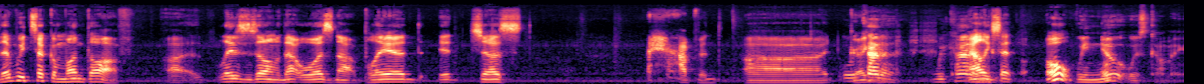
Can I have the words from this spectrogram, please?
then we took a month off. Uh, ladies and gentlemen, that was not planned. It just happened. Uh, we Greg- kind of, we kind of, Alex said, "Oh, we knew it was coming.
